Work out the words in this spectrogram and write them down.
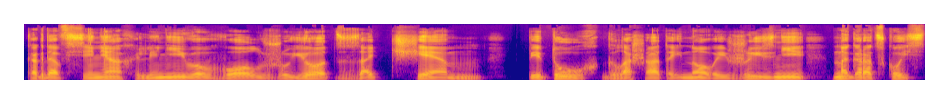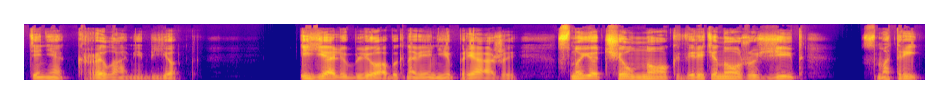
когда в сенях лениво вол жует, зачем Петух, глашатой новой жизни, На городской стене крылами бьет? И я люблю обыкновенье пряжи, Снует челнок, веретено жужжит. Смотри,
